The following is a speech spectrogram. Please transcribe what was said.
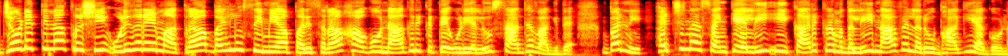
ಜೋಡೆತ್ತಿನ ಕೃಷಿ ಉಳಿದರೆ ಮಾತ್ರ ಬಯಲು ಸೀಮೆಯ ಪರಿಸರ ಹಾಗೂ ನಾಗರಿಕತೆ ಉಳಿಯಲು ಸಾಧ್ಯವಾಗಿದೆ. ಬನ್ನಿ ಹೆಚ್ಚಿನ ಸಂಖ್ಯೆಯಲ್ಲಿ ಈ ಕಾರ್ಯಕ್ರಮದಲ್ಲಿ ನಾವೆಲ್ಲರೂ ಭಾಗಿಯಾಗೋಣ.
